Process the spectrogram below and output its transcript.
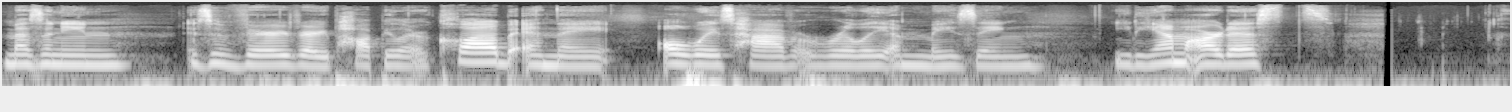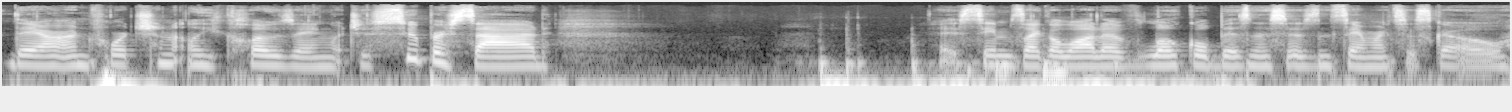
Mezzanine is a very, very popular club, and they always have really amazing EDM artists. They are unfortunately closing, which is super sad. It seems like a lot of local businesses in San Francisco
